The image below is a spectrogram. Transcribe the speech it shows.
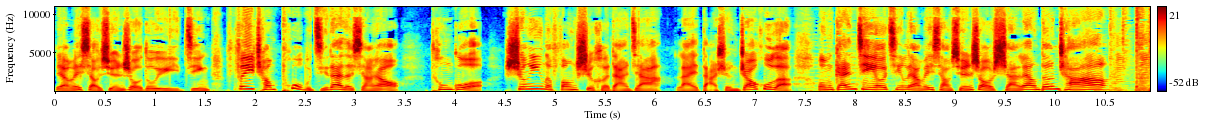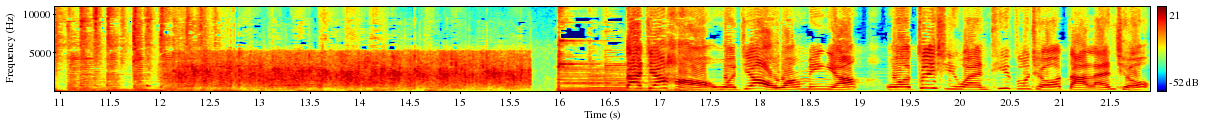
两位小选手都已经非常迫不及待的想要。通过声音的方式和大家来打声招呼了，我们赶紧有请两位小选手闪亮登场。大家好，我叫王明阳，我最喜欢踢足球、打篮球。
